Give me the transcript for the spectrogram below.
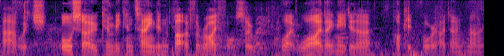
Uh, which also can be contained in the butt of the rifle. So quite why they needed a pocket for it, I don't know.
